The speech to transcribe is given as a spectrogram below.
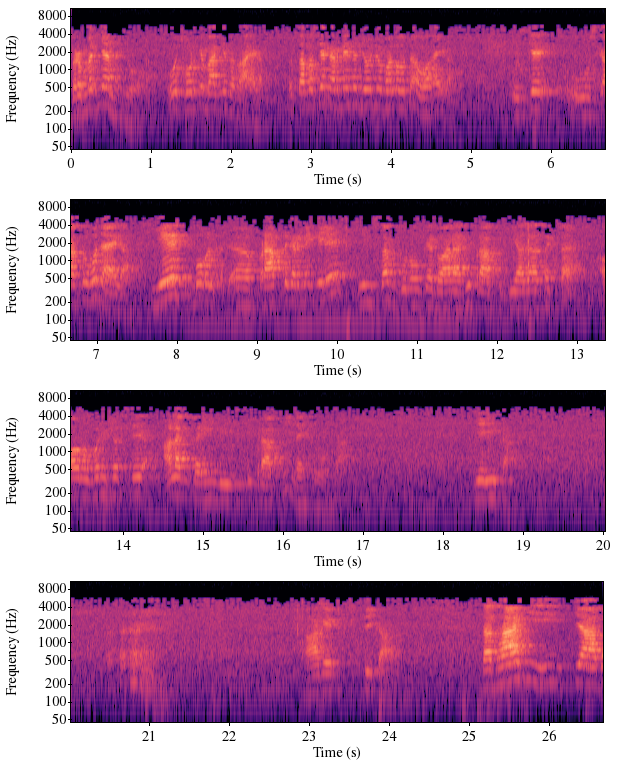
ब्रह्मज्ञान नहीं होगा, वो छोड़ के बाकी सब आएगा। तो तपस्या करने से जो जो फल होता है, वो आएगा। उसके, उसका तो हो जाएगा। ये प्राप्त करने के लिए इन सब गुणों के द्वारा ही प्राप्त किया जा सकता है और उपनिषद से अलग कहीं भी इसकी प्राप्ति नहीं होगा। यही कहा। आगे टीका। तथा ही इत्याद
